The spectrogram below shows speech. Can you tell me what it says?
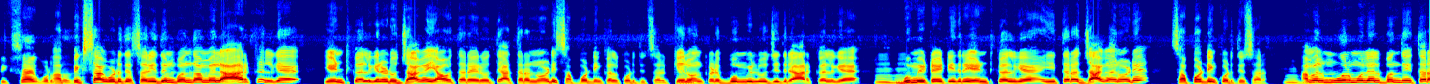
ಫಿಕ್ಸ್ ಆಗ್ಬಿಡ್ತಾ ಫಿಕ್ಸ್ ಆಗ್ಬಿಡುತ್ತೆ ಸರ್. ಇದನ್ ಬಂದ ಮೇಲೆ ಆರ್ ಕಲ್ಗೆ ಎಂಟ್ ಕಲ್ಗೆ ಎರಡು. ಜಾಗ ಯಾವ ತರ ಇರುತ್ತೆ ಆ ತರ ನೋಡಿ ಸಪೋರ್ಟಿಂಗ್ ಕಲ್ ಕೊಡ್ತೀವಿ ಸರ್ ಕೆಲವೊಂದ್ ಕಡೆ ಭೂಮಿ ಲೂಸ್ ಇದ್ರೆ ಆರ್ ಕಲ್ಗೆ ಭೂಮಿ ಟೈಟ್ ಇದ್ರೆ ಎಂಟ್ ಕಲ್ಗೆ ಈ ತರ ಜಾಗ ನೋಡಿ ಸಪೋರ್ಟಿಂಗ್ ಕೊಡ್ತೀವಿ ಸರ್ ಆಮೇಲೆ ಮೂಲ್ ಮೂಲೆಯಲ್ಲಿ ಬಂದು ಈ ತರ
